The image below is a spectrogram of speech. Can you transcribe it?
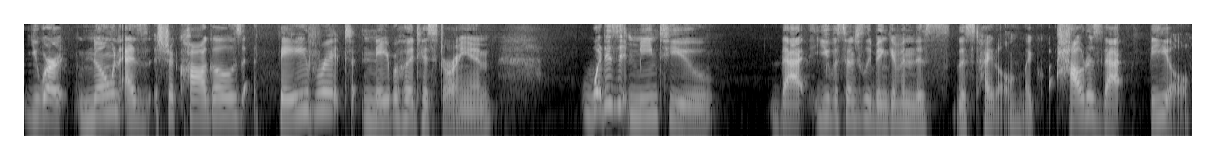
You are known as Chicago's favorite neighborhood historian. What does it mean to you that you've essentially been given this this title? Like how does that feel?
